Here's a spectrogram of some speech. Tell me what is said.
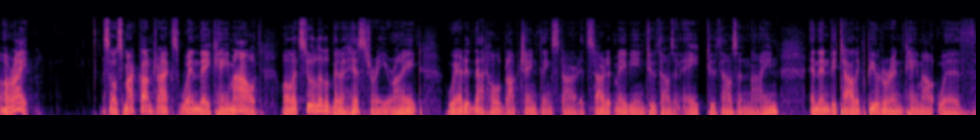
All right. So smart contracts, when they came out, well, let's do a little bit of history, right? Where did that whole blockchain thing start? It started maybe in 2008, 2009, and then Vitalik Buterin came out with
